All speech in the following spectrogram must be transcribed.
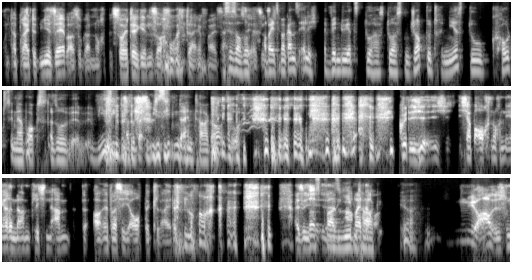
unterbreitet mir selber sogar noch bis heute Gänsehaut teilweise. Das ist auch so. Sehr, sehr Aber jetzt mal ganz ehrlich, wenn du jetzt, du hast, du hast einen Job, du trainierst, du coachst in der Box. Also wie sieht, also wie sieht denn dein Tag aus? So? Gut, ich, ich, ich habe auch noch einen ehrenamtlichen Amt, was ich auch bekleide noch. Also ich quasi jeden Tag. Ja. Ja, also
